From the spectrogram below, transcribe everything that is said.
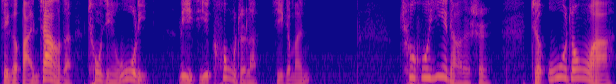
这个板帐子，冲进屋里，立即控制了几个门。出乎意料的是，这屋中啊，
